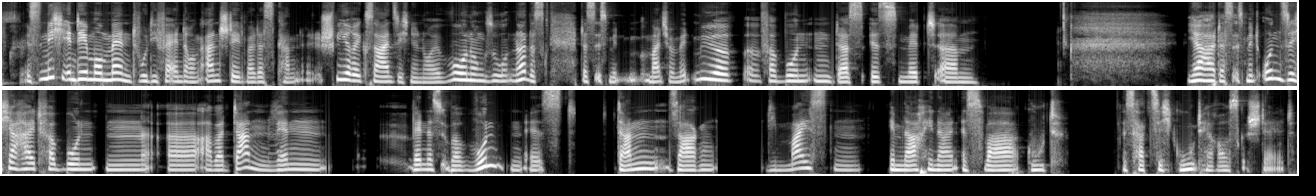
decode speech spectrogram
Okay. Ist nicht in dem Moment, wo die Veränderung ansteht, weil das kann schwierig sein, sich eine neue Wohnung suchen. Ne? Das, das ist mit, manchmal mit Mühe äh, verbunden. Das ist mit, ähm, ja, das ist mit Unsicherheit verbunden. Äh, aber dann, wenn, wenn es überwunden ist, dann sagen die meisten im Nachhinein, es war gut. Es hat sich gut herausgestellt.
